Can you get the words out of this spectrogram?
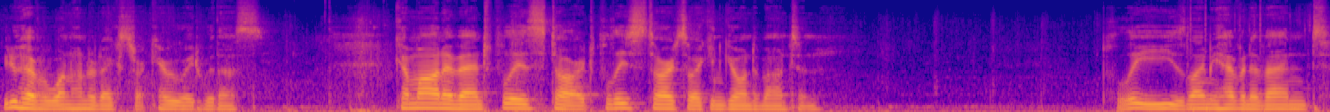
We do have a 100 extra carry weight with us. Come on, event. Please start. Please start so I can go on the mountain. Please let me have an event.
